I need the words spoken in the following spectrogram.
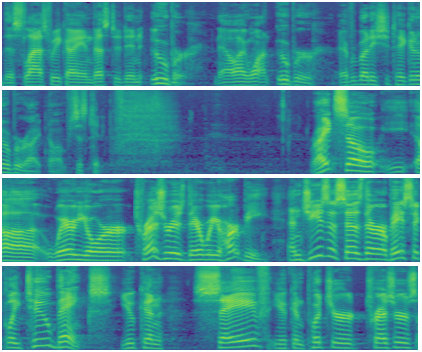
This last week I invested in Uber. Now I want Uber. Everybody should take an Uber ride. No, I'm just kidding. Right? So, uh, where your treasure is, there will your heart be. And Jesus says there are basically two banks. You can save, you can put your treasures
